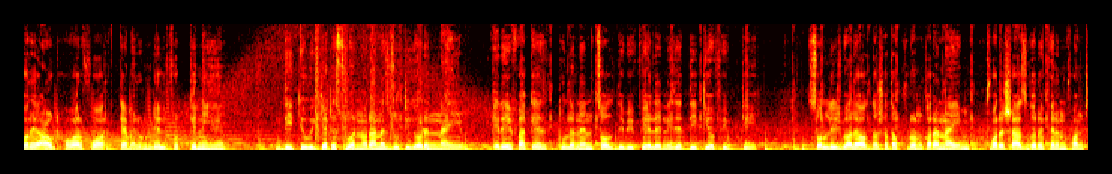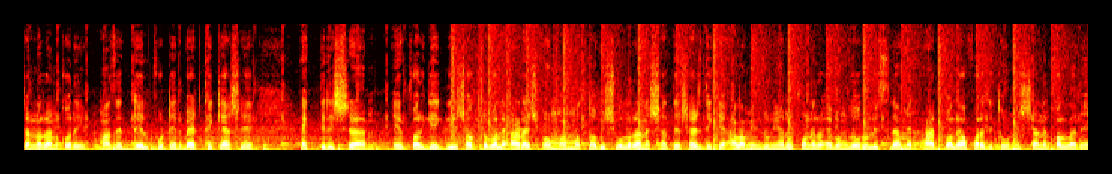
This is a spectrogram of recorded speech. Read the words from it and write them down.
করে আউট হওয়ার পর ক্যামেরুন ডেলফোর্ডকে নিয়ে দ্বিতীয় উইকেটে চুয়ান্ন রানে জুটি গড়েন নাইম এরই ফাঁকে তুলে নেন চলতি বিপিএলে নিজের দ্বিতীয় ফিফটি। চল্লিশ বলে অর্ধশতক পূরণ করা নাইম পরে সাজগড়ে ফেরেন পঞ্চান্ন রান করে। মাঝে ডেলফুটের ব্যাট থেকে আসে একত্রিশ রান। এরপর গেগরি সতেরো বলে আড়াইশ ও মোহাম্মদ নবী ষোলো রানের সাথে শেষ দিকে আলামিন জুনিয়রের পনেরো এবং জহরুল ইসলামের আট বলে অপরাজিত উনিশ রানের কল্যাণে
